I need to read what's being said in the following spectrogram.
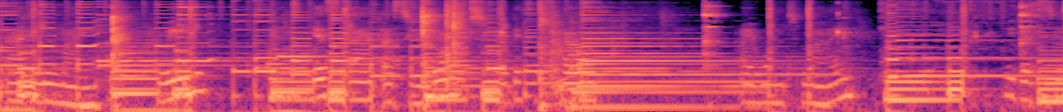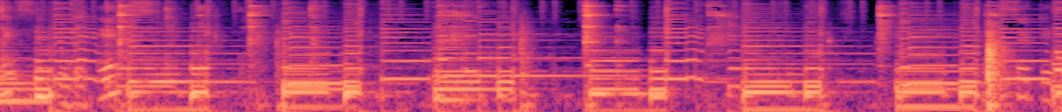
to add in my cream. Just add as you want, but this is how I want mine. You just mix it with the eggs. set this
